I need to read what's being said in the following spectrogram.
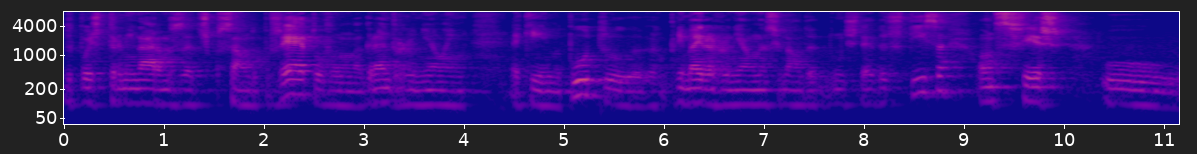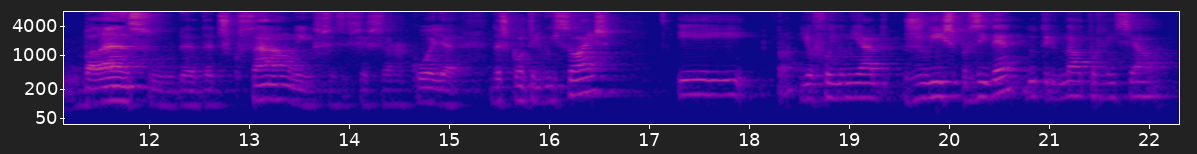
depois de terminarmos a discussão do projeto, houve uma grande reunião em, aqui em Maputo, a primeira reunião nacional do Ministério da Justiça, onde se fez o balanço da, da discussão e fez-se a recolha das contribuições e pronto, eu fui nomeado juiz-presidente do Tribunal Provincial,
